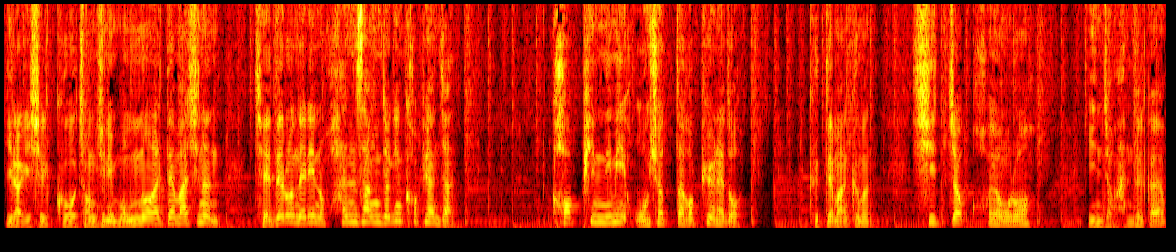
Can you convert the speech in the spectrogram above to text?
일하기 싫고 정신이 몽롱할 때 마시는 제대로 내린 환상적인 커피 한 잔. 커피님이 오셨다고 표현해도 그때만큼은 시적 허용으로 인정 안 될까요?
